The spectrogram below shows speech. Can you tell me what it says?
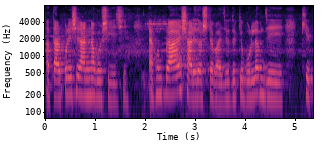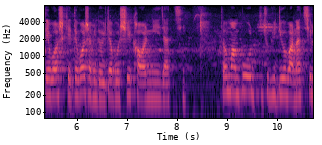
আর তারপরে এসে রান্না বসিয়েছি। এখন প্রায় সাড়ে দশটা বাজে। ওদেরকে বললাম যে, খেতে বস খেতে বস, আমি দইটা বসিয়ে খাওয়ার নিয়ে যাচ্ছি। তো মাম্পু ওর কিছু ভিডিও বানাচ্ছিল,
